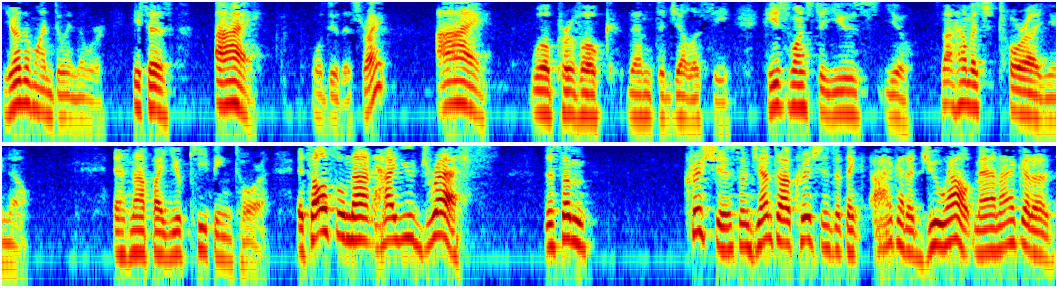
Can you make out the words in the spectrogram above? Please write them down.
You're the one doing the work. He says, I will do this, right? I will provoke them to jealousy. He wants to use you. It's not how much Torah you know. And it's not by you keeping Torah. It's also not how you dress. There's some Christians, some Gentile Christians that think, I gotta Jew out, man. I gotta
